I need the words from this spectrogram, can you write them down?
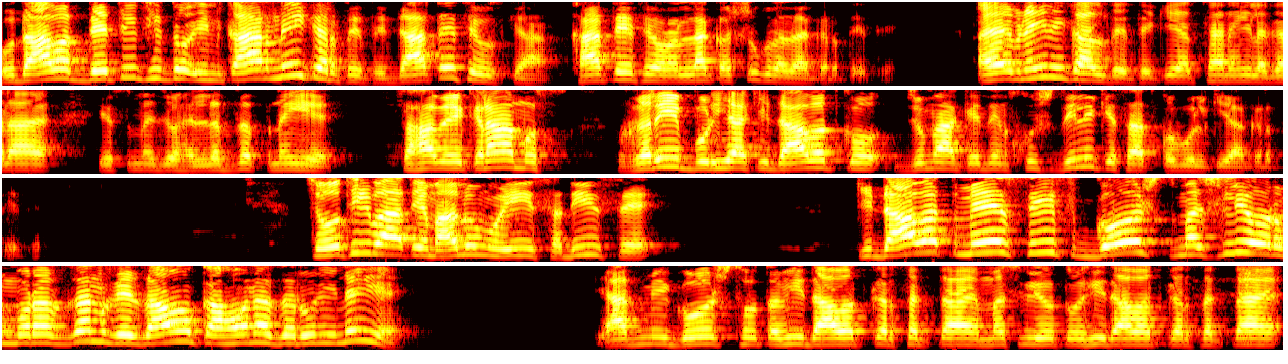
वो दावत देती थी तो इनकार नहीं करते थे, जाते थे उसके यहाँ, खाते थे और अल्लाह का शुक्र अदा करते थे। ऐब नहीं निकालते थे कि अच्छा नहीं लग रहा है, इसमें जो है लज्जत नहीं है। साहब इकराम उस गरीब बुढ़िया की दावत को जुमा के दिन खुश दिली के साथ कबूल किया करते थे। चौथी बात ये मालूम हुई सदीस से कि दावत में सिर्फ़ गोश्त, मछली और मुरगन गजाओं का होना ज़रूरी नहीं है। कि आदमी गोश्त हो तभी दावत कर सकता है, मछली हो तो ही दावत कर सकता है।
